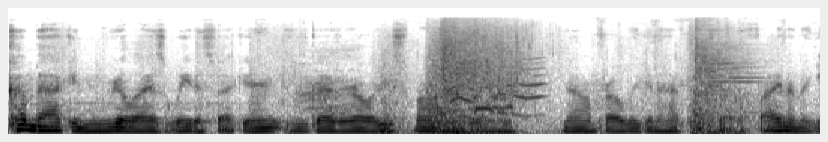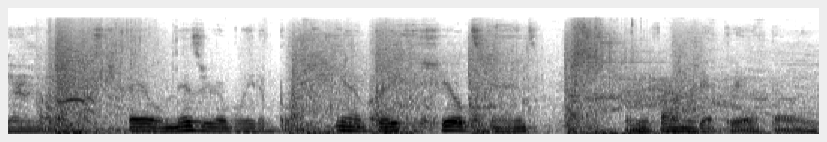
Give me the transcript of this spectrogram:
come back and realize, wait a second, you guys are already spawned. Now I'm probably gonna have to try to fight them again. Fail miserably to, you know, break the shield stance. And we finally get through it though and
